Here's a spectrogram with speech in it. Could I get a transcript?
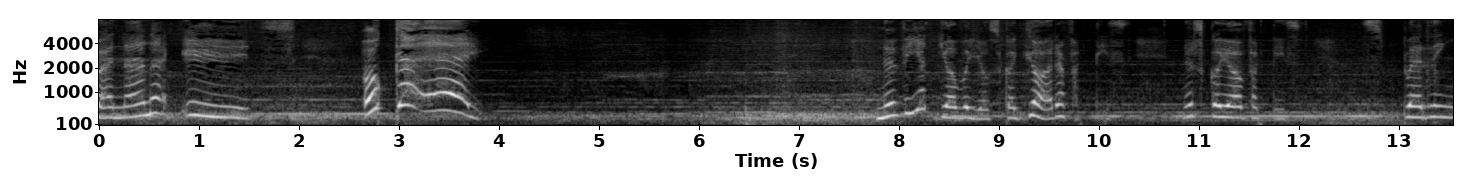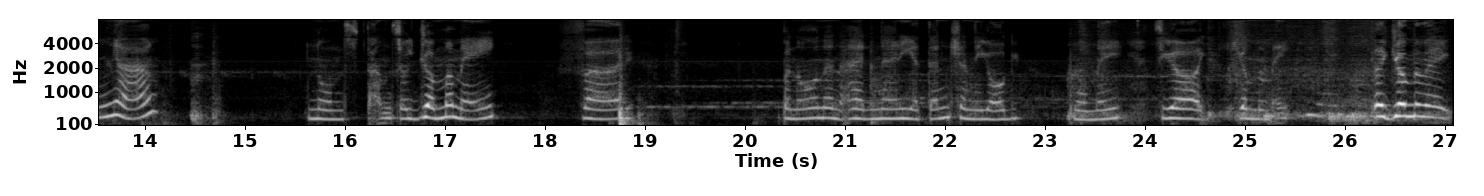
Banana eats. Okej! Nu vet jag vad jag ska göra faktiskt. Nu ska jag faktiskt springa någonstans och gömma mig. För bananen är i närheten känner jag på mig. Så jag gömmer mig. Jag gömmer mig.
